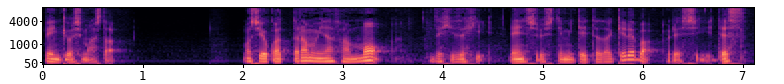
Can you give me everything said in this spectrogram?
勉強しました。もしよかったら皆さんもぜひぜひ練習してみていただければ嬉しいです。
